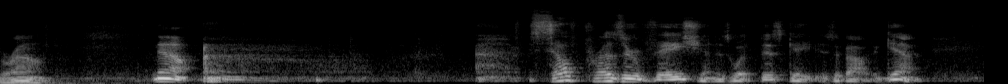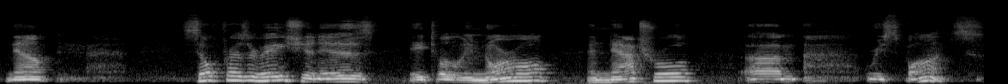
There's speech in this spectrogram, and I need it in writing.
around. Now, self preservation is what this gate is about again. Now, self preservation is a totally normal and natural um, response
